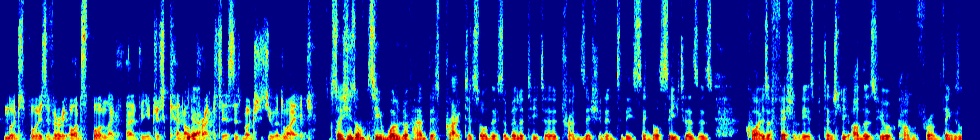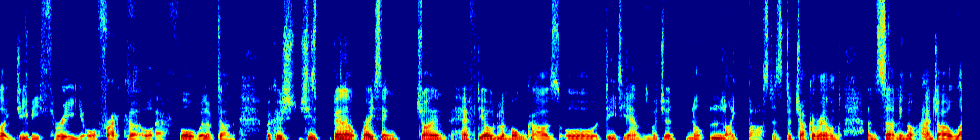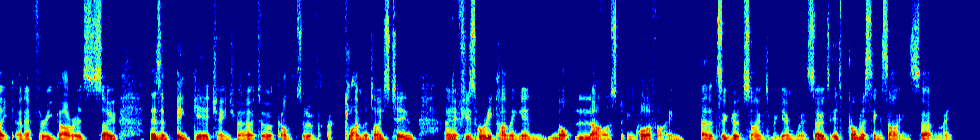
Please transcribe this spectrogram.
Motorsport is a very odd sport like that that you just cannot Yeah. practice as much as you would like. So she's obviously won't have had this practice or this ability to transition into these single seaters as quite as efficiently as potentially others who have come from things like GB3 or FRECA or F4 will have done because she's been out racing giant hefty old Le Mans cars or DTMs, which are not light bastards to chuck around and certainly not agile like an F3 car is. So there's a big gear change for her to sort of acclimatize to. And if she's already coming in not last in qualifying, that's a good sign to begin with. So it's, it's promising signs, certainly.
